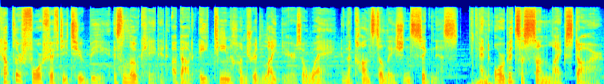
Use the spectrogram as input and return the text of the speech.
Kepler 452b is located about 1800 light-years away in the constellation Cygnus and orbits a sun-like star.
